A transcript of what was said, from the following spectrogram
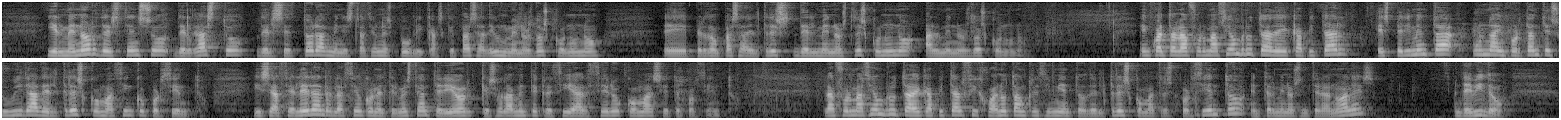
y el menor descenso del gasto del sector administraciones públicas, que pasa de un menos 2,1, eh, del, 3, del menos 3,1 al menos 2,1. En cuanto a la formación bruta de capital, experimenta una importante subida del 3,5% y se acelera en relación con el trimestre anterior, que solamente crecía al 0,7%. La formación bruta de capital fijo anota un crecimiento del 3,3% en términos interanuales, debido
